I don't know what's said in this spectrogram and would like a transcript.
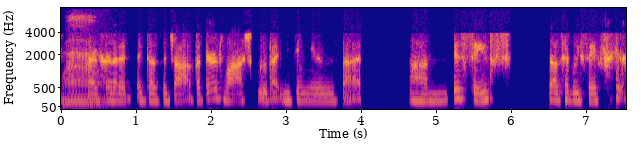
Wow. I've heard that it, it does the job, but there's lash glue that you can use that um, is safe, relatively safe for your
